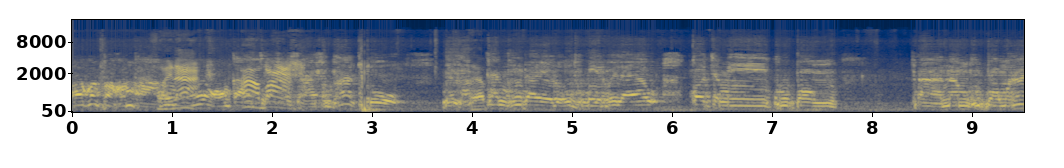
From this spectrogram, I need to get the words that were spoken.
แล้วก็ตอบคำถามถอยหน้าเรื่องของการอ้าวแจบ้ากสาร15กิโลนะครับครับท่านที่ได้ลงทะเบียนไว้แล้ว ก็จะมีคูปองอ่านำคูปองมาให้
